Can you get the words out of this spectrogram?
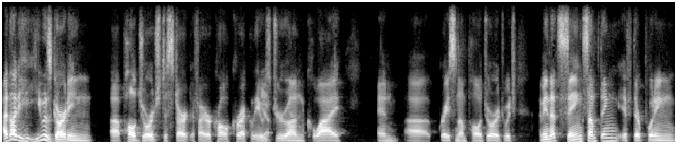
I thought he he was guarding uh, Paul George to start if I recall correctly. It was yeah. Jrue on Kawhi and uh, Grayson on Paul George, which I mean, that's saying something if they're putting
